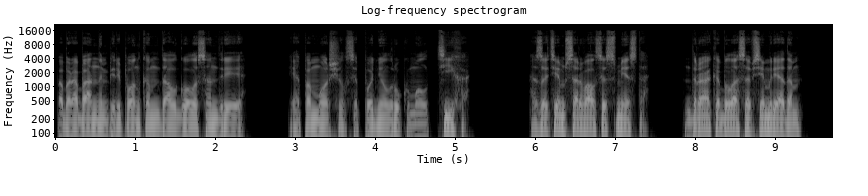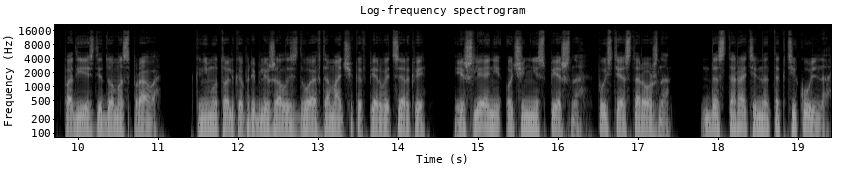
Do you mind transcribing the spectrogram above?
по барабанным перепонкам дал голос Андрея. Я поморщился, поднял руку, мол, тихо. А затем сорвался с места. Драка была совсем рядом, подъезде дома справа. К нему только приближалось двое автоматчиков первой церкви, и шли они очень неспешно, пусть и осторожно, да старательно тактикульно.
